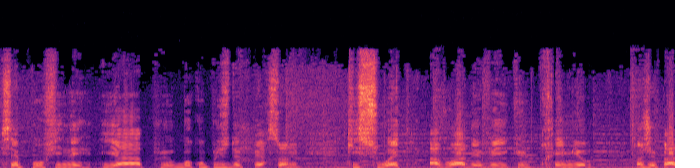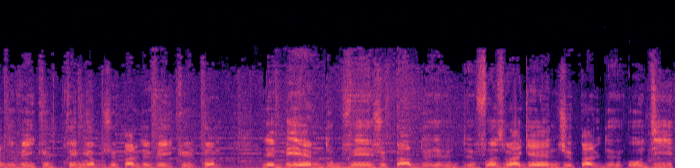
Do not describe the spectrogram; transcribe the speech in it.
s'est peaufinée. Il y a beaucoup plus de personnes qui souhaitent avoir des véhicules premium. Quand je parle de véhicules premium, je parle de véhicules comme les BMW, je parle de, Volkswagen, je parle de Audi,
